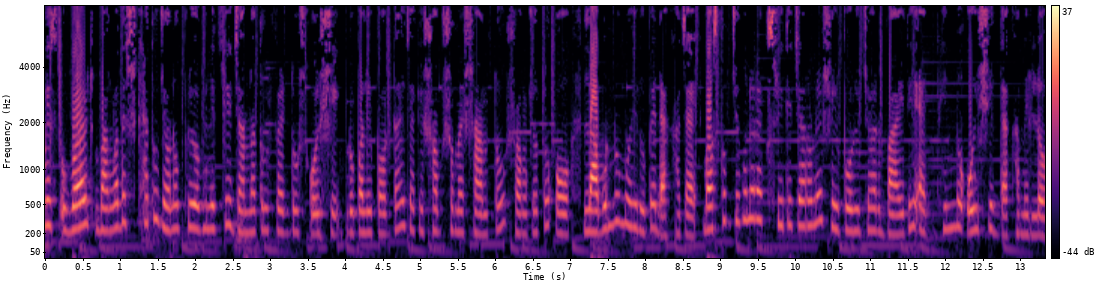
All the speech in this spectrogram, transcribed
Miss world, Bangladesh খ্যাত জনপ্রিয় অভিনেত্রী জান্নাতুল ফেরদৌস ঐশী। রূপালী পর্দায় যাকে সবসময় শান্ত, সংযত ও লাবণ্যময়ী রূপে দেখা যায়। বাস্তব জীবনের এক স্মৃতিচারণে সেই পরিচয়ের বাইরে এক ভিন্ন ঐশীর দেখা মিলল।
